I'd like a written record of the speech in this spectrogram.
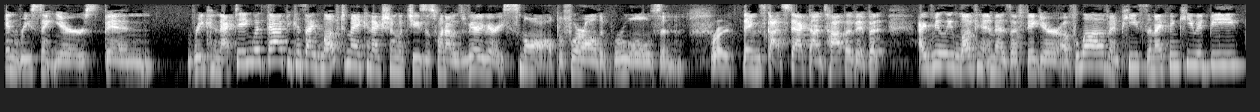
in recent years been reconnecting with that because I loved my connection with Jesus when I was very, very small, before all the rules and right. things got stacked on top of it. But I really love him as a figure of love and peace, and I think he would be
